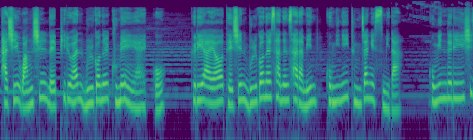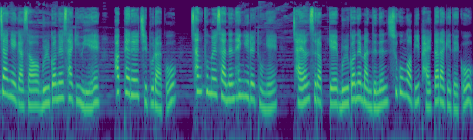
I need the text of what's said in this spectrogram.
다시 왕실 내 필요한 물건을 구매해야 했고 그리하여 대신 물건을 사는 사람인 공인이 등장했습니다. 공인들이 시장에 가서 물건을 사기 위해 화폐를 지불하고 상품을 사는 행위를 통해 자연스럽게 물건을 만드는 수공업이 발달하게 되고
